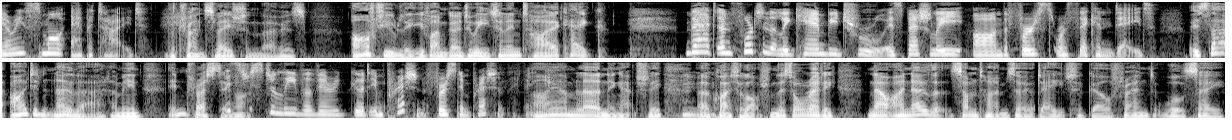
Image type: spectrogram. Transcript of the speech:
very small appetite." The translation, though, is after you leave, I'm going to eat an entire cake. That unfortunately can be true, especially on the first or second date. Is that? I didn't know that. I mean, interesting. It's just to leave a very good impression, first impression, I think. I am learning actually uh, quite a lot from this already. Now, I know that sometimes a date, a girlfriend will say,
